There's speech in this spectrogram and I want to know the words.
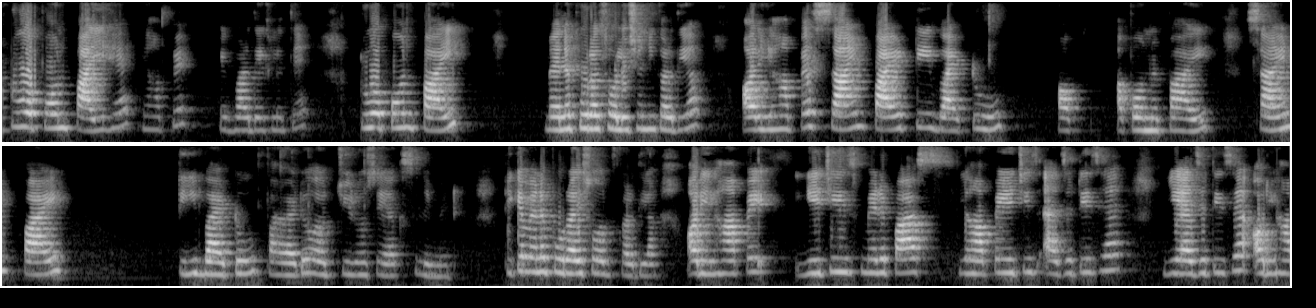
टू अपॉन पाई है यहाँ पे। एक बार देख लेते हैं। टू अपॉन पाई मैंने पूरा सॉल्यूशन ही कर दिया। और यहाँ पे sine pi t by two upon में pi sine pi t by two pi by two और ज़ीरो से एक्स लिमिट ठीक है, मैंने पूरा ही सॉल्व कर दिया। और यहाँ पे ये चीज़ मेरे पास, यहाँ पे ये चीज़ एज इट इज़ है, ये एज इट इज़ है, और यहाँ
